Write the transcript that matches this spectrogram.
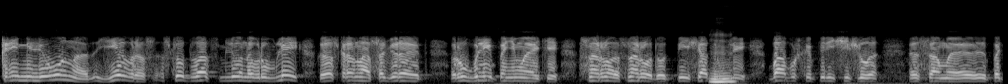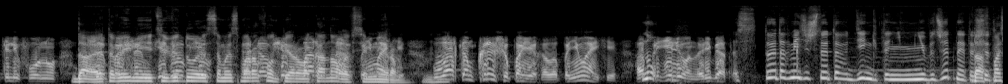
3 миллиона евро, 120 миллионов рублей, когда страна собирает рубли, понимаете, с народа, с народа вот 50 Мгм. рублей, бабушка перечислила э, самое э, по телефону. Да, это вы имеете в виду СМС-марафон Первого канала всем понимаете? миром. Мгм. У вас там крыша поехала, понимаете? Ну, Определенно, ребята. Стоит отметить, что это деньги-то не, не бюджетные, это да, все-таки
